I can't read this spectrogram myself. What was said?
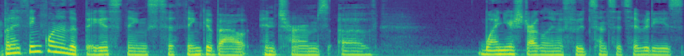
But I think one of the biggest things to think about in terms of when you're struggling with food sensitivities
